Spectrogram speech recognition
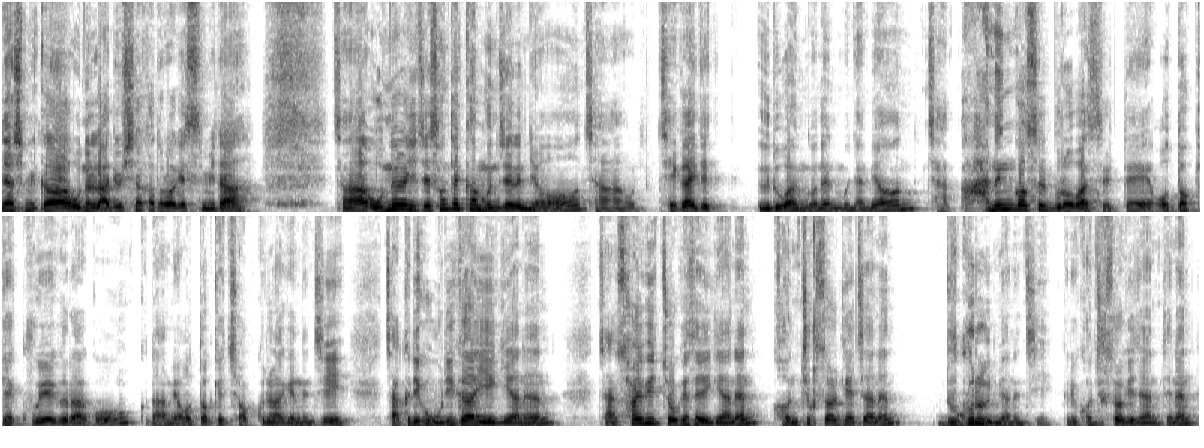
안녕하십니까. 오늘 라디오 시작하도록 하겠습니다. 자, 오늘 이제 선택한 문제는요. 자, 제가 이제 의도한 거는 뭐냐면, 자, 많은 것을 물어봤을 때 어떻게 구획을 하고, 그 다음에 어떻게 접근을 하겠는지, 자, 그리고 우리가 얘기하는, 자, 설비 쪽에서 얘기하는 건축 설계자는 누구를 의미하는지, 그리고 건축 설계자한테는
